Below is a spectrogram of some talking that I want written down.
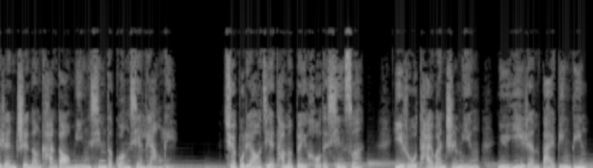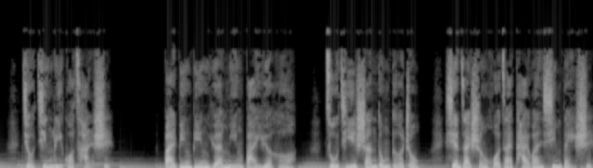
人只能看到明星的光鲜亮丽，却不了解他们背后的辛酸。一如台湾知名女艺人白冰冰就经历过惨事。白冰冰原名白月娥，祖籍山东德州，现在生活在台湾新北市。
